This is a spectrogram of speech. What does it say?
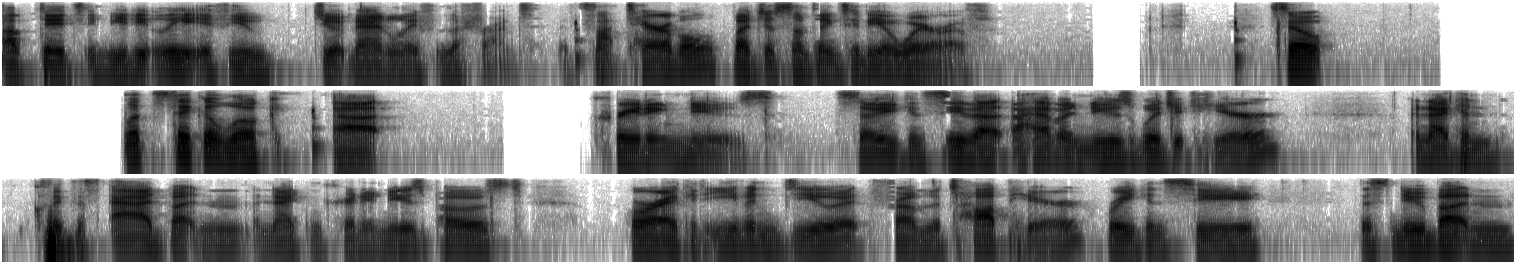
updates immediately if you do it manually from the front. It's not terrible, but just something to be aware of. So let's take a look at creating news. So you can see that I have a news widget here. and I can click this add button and I can create a news post, or I could even do it from the top here where you can see this new button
